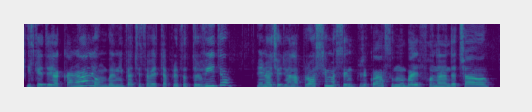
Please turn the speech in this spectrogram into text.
Iscrivetevi al canale, un bel mi piace se avete apprezzato il video. E noi ci vediamo alla prossima, sempre qua su Mobile Phone Ciao!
